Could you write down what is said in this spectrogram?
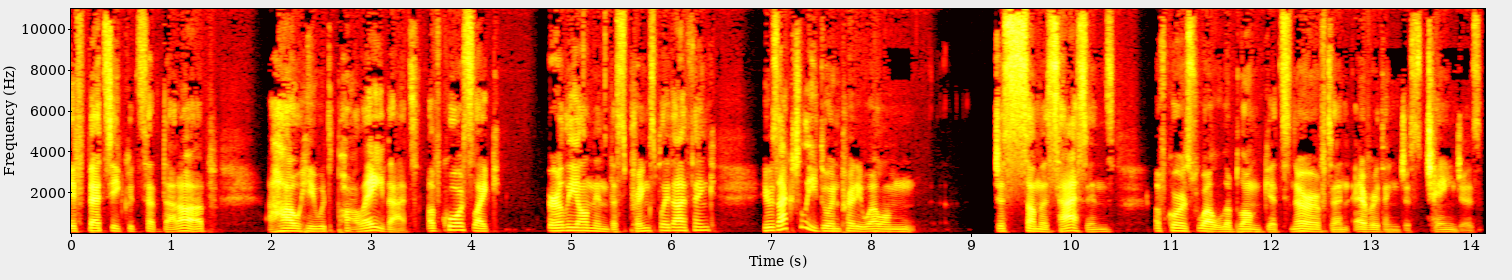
if Betsy could set that up, how he would parlay that. Of course, like early on in the spring split, I think he was actually doing pretty well on just some assassins. Of course, well, LeBlanc gets nerfed and everything just changes.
